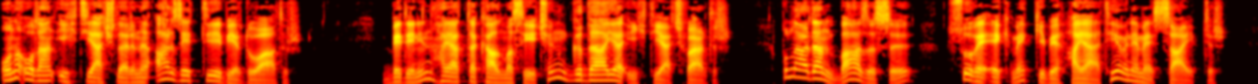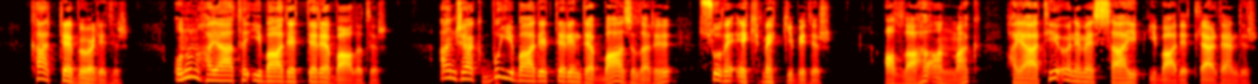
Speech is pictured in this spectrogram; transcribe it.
ona olan ihtiyaçlarını arz ettiği bir duadır. Bedenin hayatta kalması için gıdaya ihtiyaç vardır. Bunlardan bazısı, su ve ekmek gibi hayati öneme sahiptir. Kalp de böyledir. Onun hayatı ibadetlere bağlıdır. Ancak bu ibadetlerin de bazıları su ve ekmek gibidir. Allah'ı anmak, hayati öneme sahip ibadetlerdendir.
